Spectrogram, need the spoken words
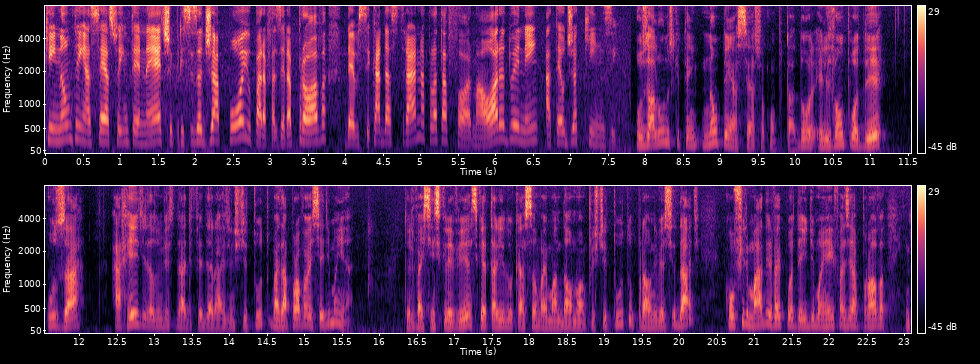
Quem não tem acesso à internet e precisa de apoio para fazer a prova, deve se cadastrar na plataforma Hora do Enem até o dia 15. Os alunos que não têm acesso ao computador, eles vão poder usar a rede das universidades federais do Instituto, mas a prova vai ser de manhã. Então ele vai se inscrever, a Secretaria de Educação vai mandar o nome para o Instituto, para a universidade, confirmado, ele vai poder ir de manhã e fazer a prova em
